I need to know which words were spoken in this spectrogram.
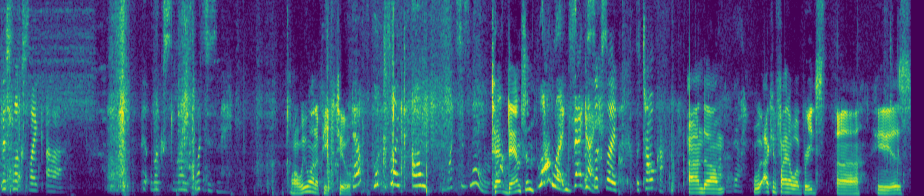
This looks like, uh, it looks like, what's his name? Well, we want to peek too. That looks like, um, what's his name? Ted Danson? Long legs, that guy. This looks like the tall guy. And, um, Yeah. I can find out what breeds uh, he is.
